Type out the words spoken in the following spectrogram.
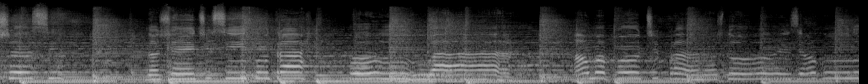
chance da gente se encontrar. Oh, ah, há uma ponte pra nós dois em algum lugar.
